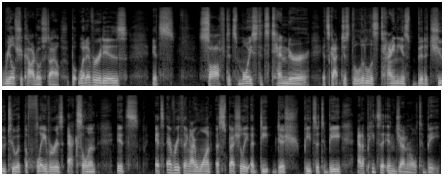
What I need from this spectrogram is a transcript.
real Chicago style. But whatever it is, it's soft, it's moist, it's tender, it's got just the littlest, tiniest bit of chew to it. The flavor is excellent. It's it's everything I want, especially a deep dish pizza to be, and a pizza in general to be.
